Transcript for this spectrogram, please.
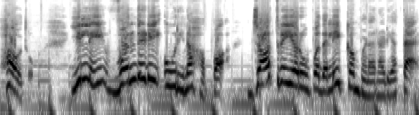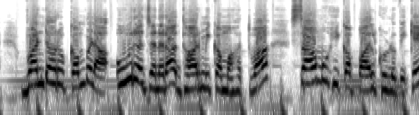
ಹೌದು ಇಲ್ಲಿ ಒಂದೆಡಿ ಊರಿನ ಹಬ್ಬ. ಜಾತ್ರೆಯ ರೂಪದಲ್ಲಿ ಕಂಬಳ ನಡೆಯುತ್ತೆ. ವಂಡಾರು ಕಂಬಳ, ಊರ ಜನರ ಧಾರ್ಮಿಕ ಮಹತ್ವ, ಸಾಮೂಹಿಕ ಪಾಲ್ಗೊಳ್ಳುವಿಕೆ,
